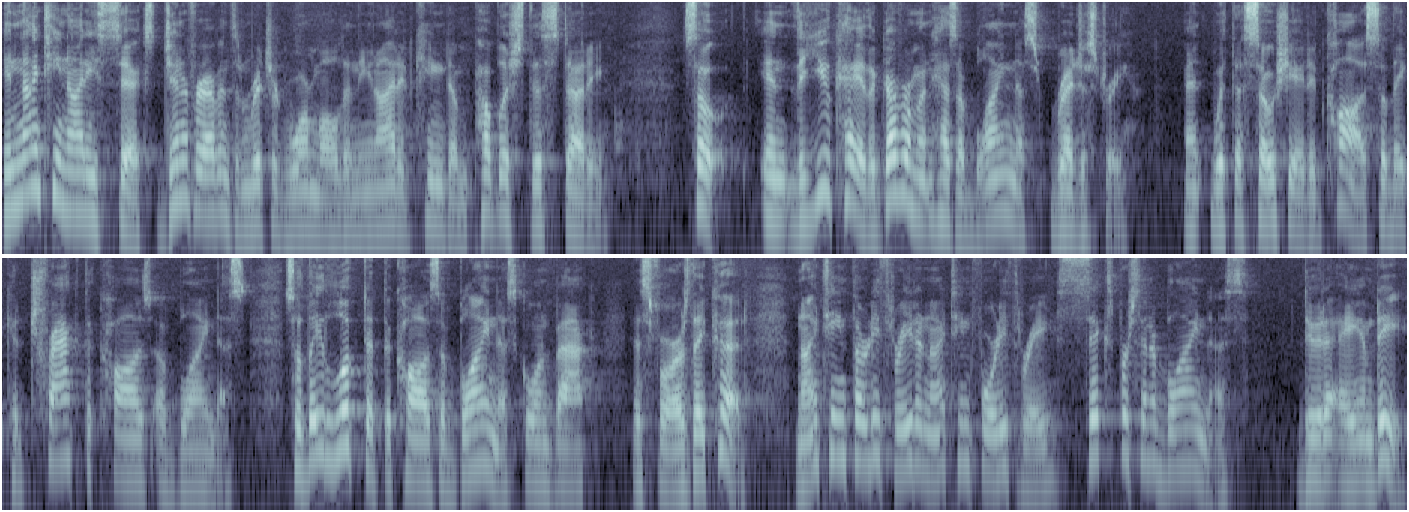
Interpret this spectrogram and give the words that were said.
In 1996, Jennifer Evans and Richard Wormald in the United Kingdom published this study. So in the UK, the government has a blindness registry and with associated cause so they could track the cause of blindness. So they looked at the cause of blindness going back as far as they could. 1933 to 1943, 6% of blindness due to AMD.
